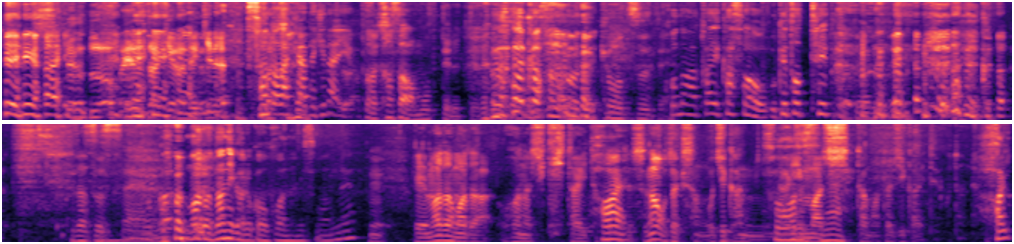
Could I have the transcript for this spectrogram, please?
恋愛農園だけはできない。そんなだけはできないよ。ただ傘は持ってるっていう。ね共通点。この赤い傘を受け取ってとかって言われて。複雑ですね。まだ何があるか分かんないですもんね。ねえーまだまだお話聞きたいところですが、尾崎さんお時間になりました、また次回ということで。はい、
